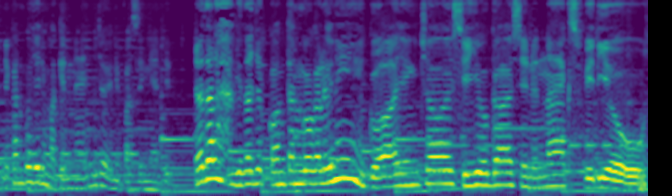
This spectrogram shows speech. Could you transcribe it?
Ini kan gue jadi makin enjoy nih pasti ngedit. Ya udahlah gitu aja konten gue kali ini. Gue Ayeng Coy See you guys in the next video.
